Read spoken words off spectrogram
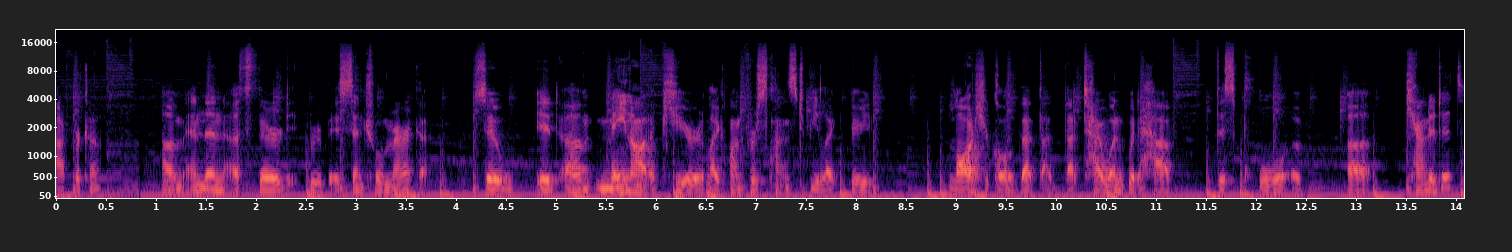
Africa. Um, and then a third group is Central America. So it um, may not appear like on first glance to be like very logical that that, that Taiwan would have this pool of uh, candidates,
